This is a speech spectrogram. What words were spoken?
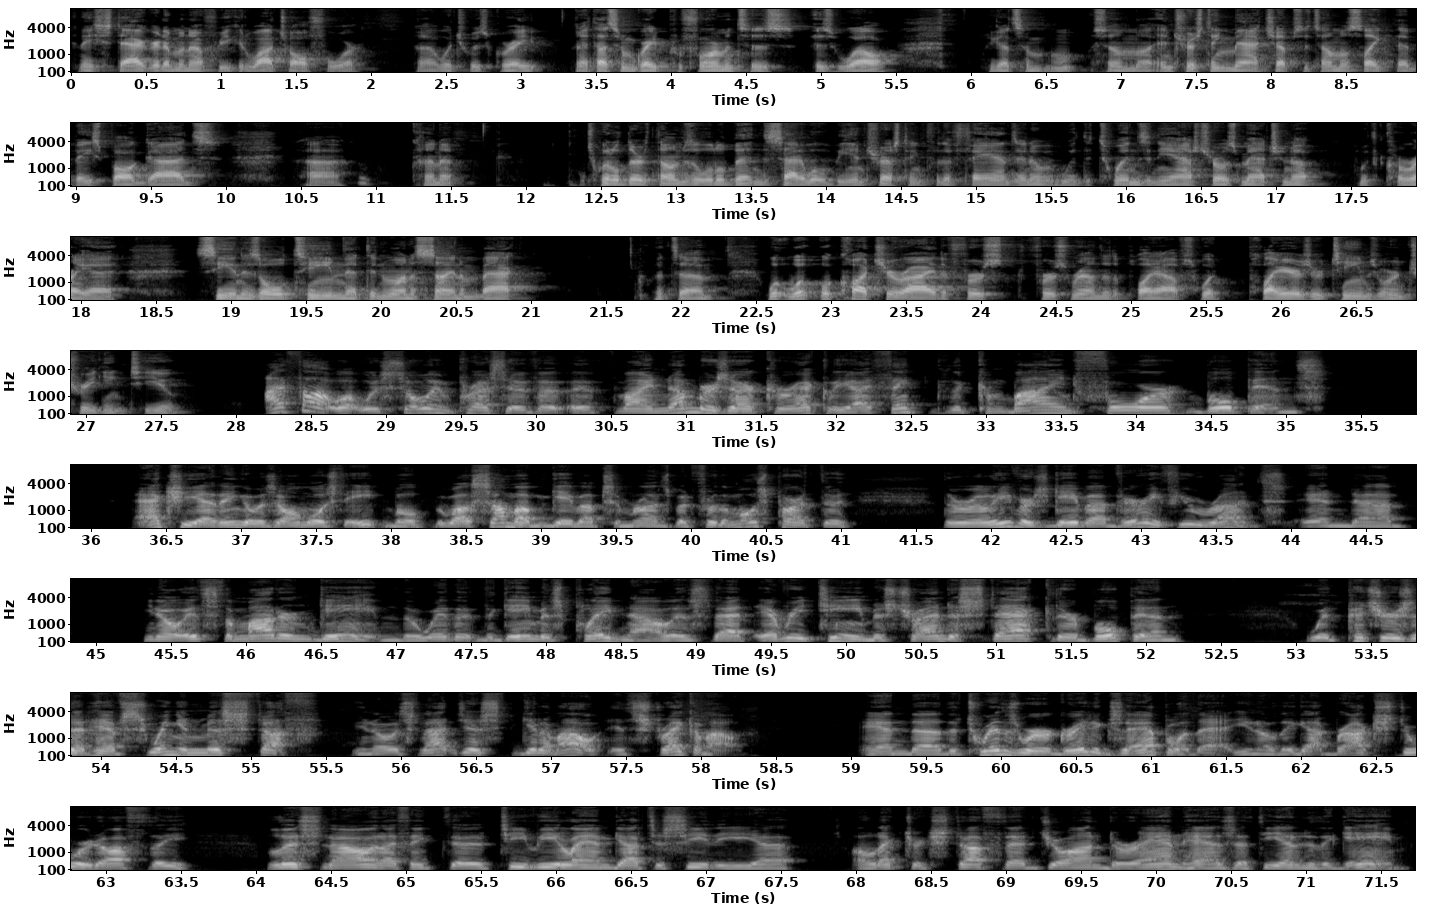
and they staggered them enough where you could watch all four, uh, which was great. And I thought some great performances as well. We got some some uh, interesting matchups. It's almost like the baseball gods uh, kind of twiddled their thumbs a little bit and decided what would be interesting for the fans. I know with the Twins and the Astros matching up with Correa, seeing his old team that didn't want to sign him back. But uh, what, what what caught your eye the first first round of the playoffs? What players or teams were intriguing to you? I thought what was so impressive, uh, if my numbers are correctly, I think the combined four bullpens. Actually, I think it was almost eight bull. Well, some of them gave up some runs, but for the most part, the the relievers gave up very few runs. And uh, you know, it's the modern game. The way that the game is played now is that every team is trying to stack their bullpen with pitchers that have swing and miss stuff you know, it's not just get them out; it's strike them out. And uh, the Twins were a great example of that. You know, they got Brock Stewart off the list now, and I think the TV land got to see the uh, electric stuff that Jhoan Duran has at the end of the game.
